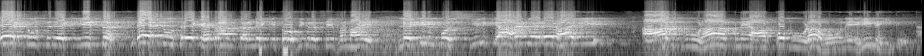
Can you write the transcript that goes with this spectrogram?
ایک دوسرے کی عزت ایک دوسرے کے احترام کرنے کی توفیق رسی فرمائے، لیکن مشکل کیا ہے میرے بھائی؟ آج بوڑھا اپنے آپ کو بوڑھا ہونے ہی نہیں دیتا۔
